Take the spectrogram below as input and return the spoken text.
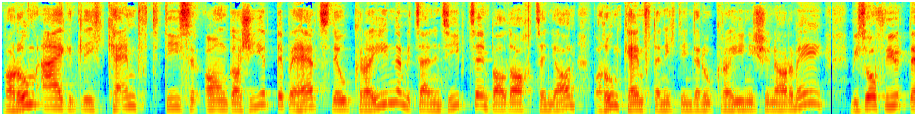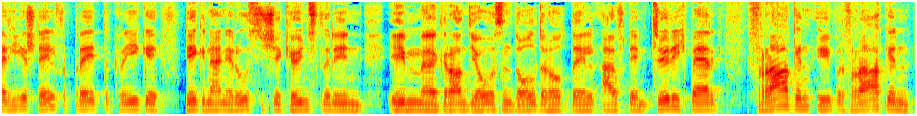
Warum eigentlich kämpft dieser engagierte, beherzte Ukrainer mit seinen 17, bald 18 Jahren, warum kämpft er nicht in der ukrainischen Armee? Wieso führt er hier Stellvertreterkriege gegen eine russische Künstlerin im äh, grandiosen Dolder Hotel auf dem Zürichberg? Fragen über Fragen,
